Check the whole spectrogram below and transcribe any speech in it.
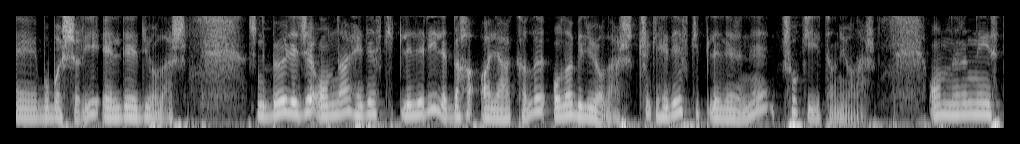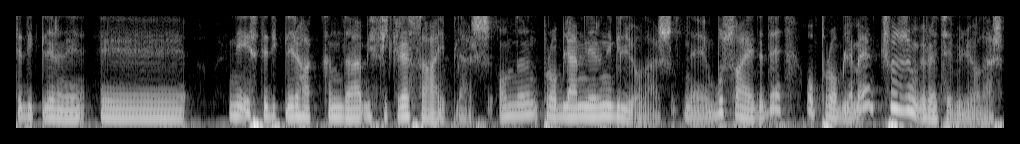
e, bu başarıyı elde ediyorlar. Şimdi böylece onlar hedef kitleleriyle daha alakalı olabiliyorlar. Çünkü hedef kitlelerini çok iyi tanıyorlar. Onların ne istediklerini, e, ne istedikleri hakkında bir fikre sahipler. Onların problemlerini biliyorlar. E, bu sayede de o probleme çözüm üretebiliyorlar.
